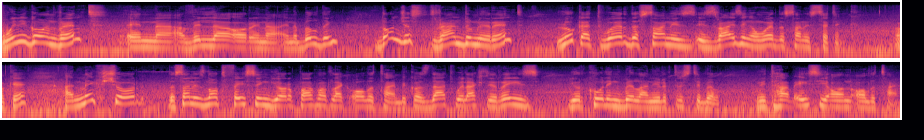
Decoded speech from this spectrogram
when you go and rent in a villa or in a, in a building, don't just randomly rent. Look at where the sun is, is rising and where the sun is setting okay? And make sure the sun is not facing your apartment like all the time because that will actually raise your cooling bill and your electricity bill. You need to have AC on all the time.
